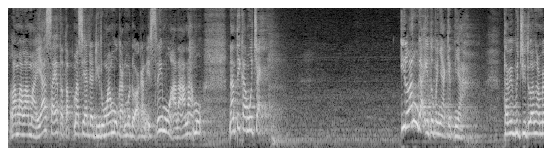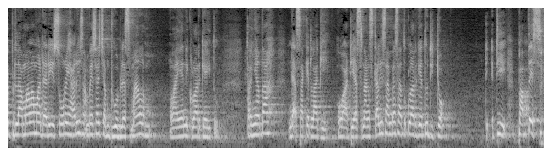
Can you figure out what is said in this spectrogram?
lama-lama ya. Saya tetap masih ada di rumahmu kan mendoakan istrimu, anak-anakmu. Nanti kamu cek. Hilang nggak itu penyakitnya? Tapi puji Tuhan sampai berlama-lama dari sore hari sampai saya jam 12 malam melayani keluarga itu. Ternyata tidak sakit lagi. Wah dia senang sekali sampai satu keluarga itu didok. Di, di baptis.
